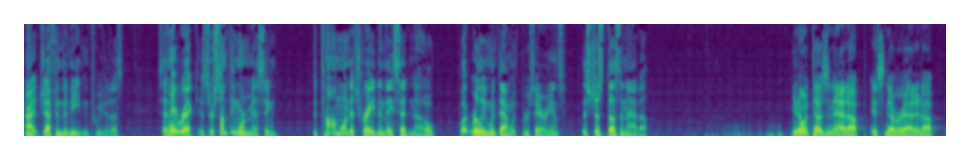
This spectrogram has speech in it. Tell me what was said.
All right, Jeff in Dunedin tweeted us. He said, "Hey Rick, is there something we're missing? Did Tom want to trade and they said no? What really went down with Bruce Arians? This just doesn't add up." You know, it doesn't add up. It's never added up,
